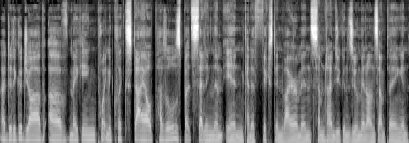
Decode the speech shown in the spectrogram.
uh, did a good job of making point and click style puzzles, but setting them in kind of fixed environments. Sometimes you can zoom in on something and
